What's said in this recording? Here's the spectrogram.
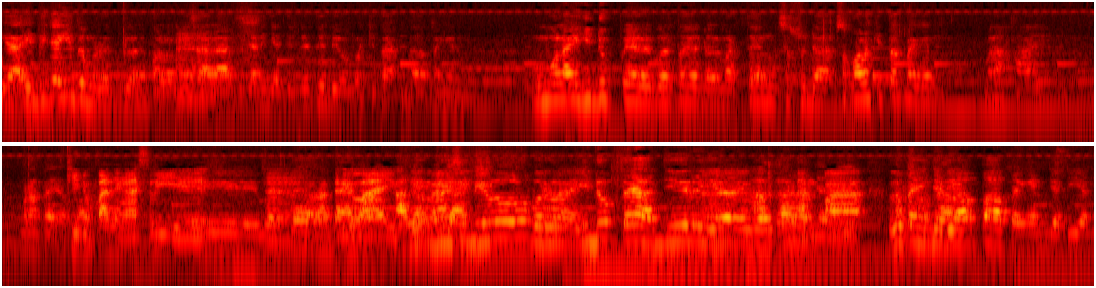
ya intinya gitu menurut gue kalau Hmm. misalnya pencari jati diri itu di umur kita uh, pengen memulai hidup ya berarti dalam artian sesudah sekolah kita pengen Merangkai. Merangkai apa? Kehidupan yang asli ya. Iya, Nah, real life, akhir real di life. sini lu, lu baru life. hidup teh anjir. Nah, ya ibaratnya tanpa lu pengen jadi apa? Pengen jadi yang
